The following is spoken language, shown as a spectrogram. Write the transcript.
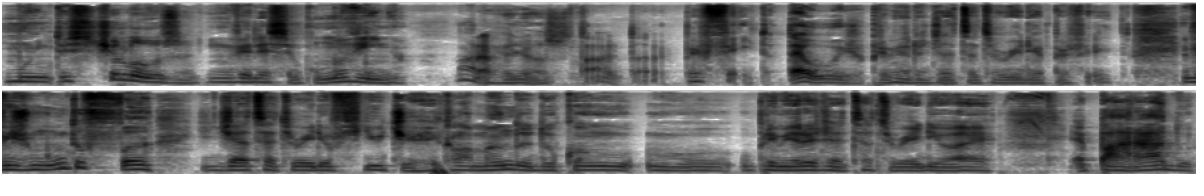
muito estiloso, envelheceu como vinho. Maravilhoso, tá, tá, perfeito. Até hoje, o primeiro Jet Set Radio é perfeito. Eu vejo muito fã de Jet Set Radio Future reclamando do como o, o primeiro Jet Set Radio é, é parado.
